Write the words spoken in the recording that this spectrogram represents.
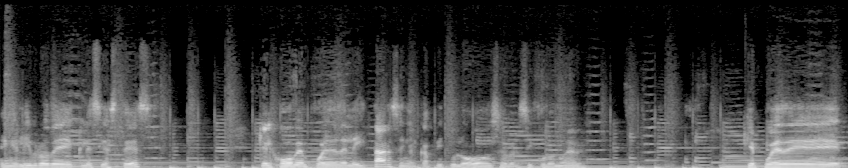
en el libro de Eclesiastés que el joven puede deleitarse en el capítulo 11, versículo 9, que puede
